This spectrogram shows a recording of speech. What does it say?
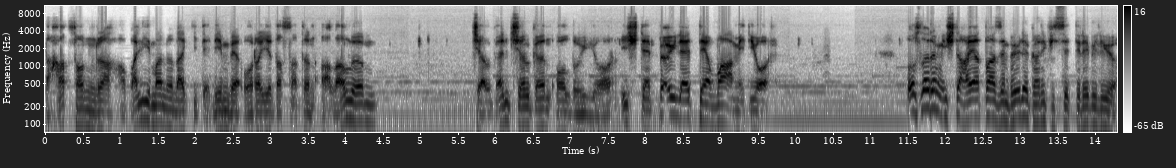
Daha sonra havalimanına gidelim ve orayı da satın alalım. Çılgın çılgın oluyor. İşte böyle devam ediyor. Dostlarım işte hayat bazen böyle garip hissettirebiliyor.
